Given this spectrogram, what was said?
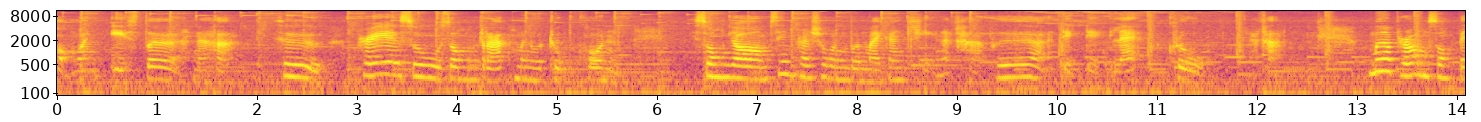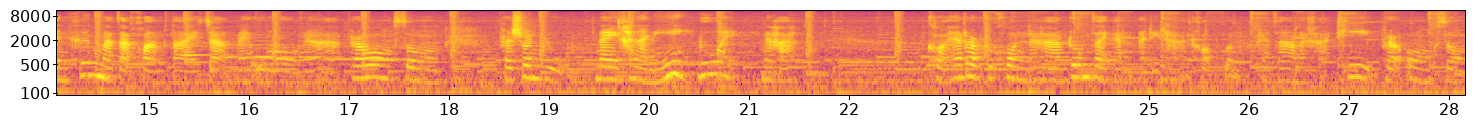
ของวันอีสเตอร์นะคะ คือพระเยซูทรงรักมนุษย์ทุกคน ทรงยอมสิ้นพระชนบนไม้กางเขนนะคะ เพื่อเด็กๆและครูนะคะ เมื่อพระองค์ทรงเป็นขึ้นมาจากความตายจากในอุโมงค์นะคะ พระองค์ทรงพระชนอยู่ในขณะนี้ด้วยนะคะ ขอให้เราทุกคนนะคะ ร่วมใจกันอธิษฐานขอบคุณพระเจ้านะคะ ที่พระองค์ทรง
